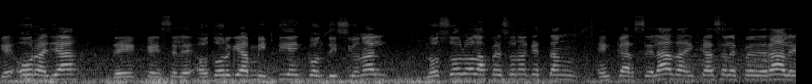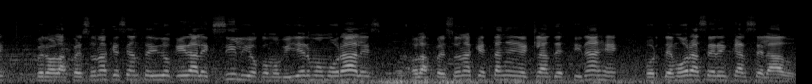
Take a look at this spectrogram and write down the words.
que es hora ya de que se les otorgue amnistía incondicional no solo a las personas que están encarceladas en cárceles federales, pero a las personas que se han tenido que ir al exilio, como Guillermo Morales, o las personas que están en el clandestinaje por temor a ser encarcelados.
